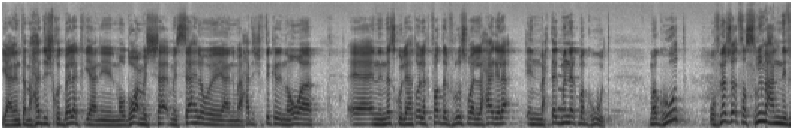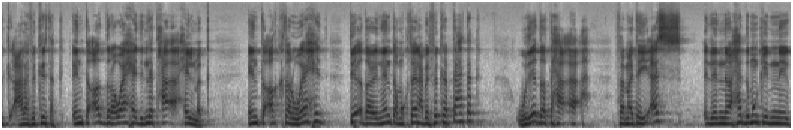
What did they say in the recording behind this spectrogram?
يعني أنت ما حدش خد بالك يعني الموضوع مش مش سهل ويعني ما حدش يفتكر إن هو آه، إن الناس كلها هتقول لك اتفضل فلوس ولا حاجة. لأ إن محتاج منك مجهود. مجهود وفي نفس الوقت تصميم عن فك... على فكرتك. أنت أدرى واحد إن تحقق حلمك. أنت أكتر واحد تقدر إن أنت مقتنع بالفكرة بتاعتك وتقدر تحققها. فما تيأس لأن حد ممكن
